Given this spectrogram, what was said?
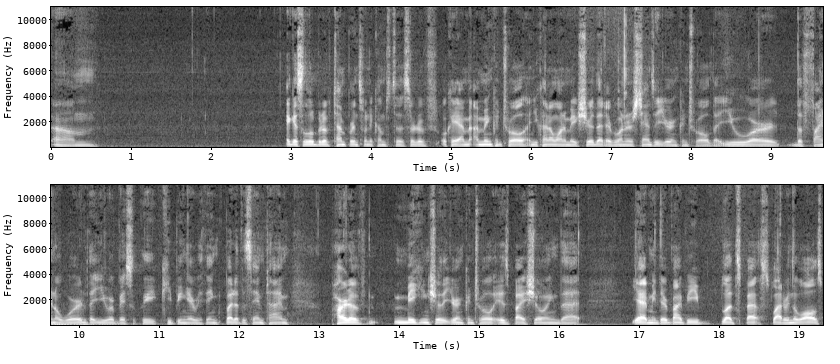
Um, I guess a little bit of temperance when it comes to sort of okay, I'm I'm in control, and you kind of want to make sure that everyone understands that you're in control, that you are the final word, that you are basically keeping everything. But at the same time, part of making sure that you're in control is by showing that, yeah, I mean there might be blood spat- splattering the walls,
